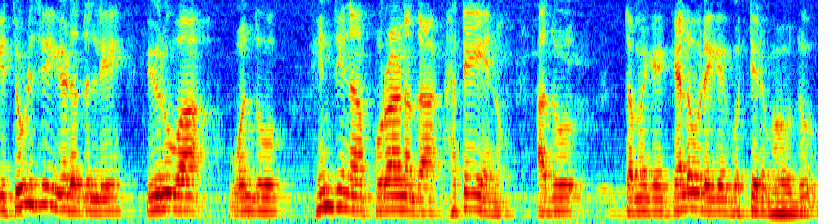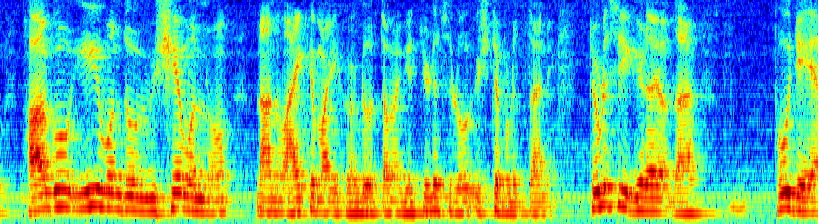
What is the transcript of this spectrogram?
ಈ ತುಳಸಿ ಗಿಡದಲ್ಲಿ ಇರುವ ಒಂದು ಹಿಂದಿನ ಪುರಾಣದ ಕಥೆ ಏನು ಅದು ತಮಗೆ ಕೆಲವರಿಗೆ ಗೊತ್ತಿರಬಹುದು. ಹಾಗೂ ಈ ಒಂದು ವಿಷಯವನ್ನು ನಾನು ಆಯ್ಕೆ ಮಾಡಿಕೊಂಡು ತಮಗೆ ತಿಳಿಸಲು ಇಷ್ಟಪಡುತ್ತಾನೆ. ತುಳಸಿ ಗಿಡದ ಪೂಜೆಯ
